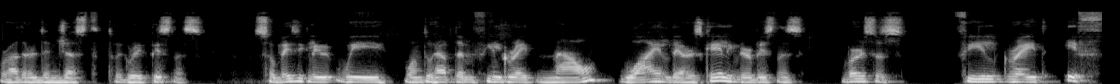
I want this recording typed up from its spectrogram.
rather than just to a great business. So basically, we want to help them feel great now while they are scaling their business versus feel great if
